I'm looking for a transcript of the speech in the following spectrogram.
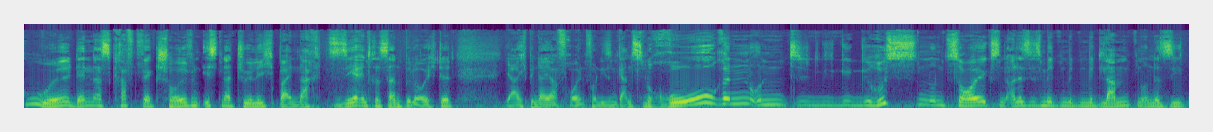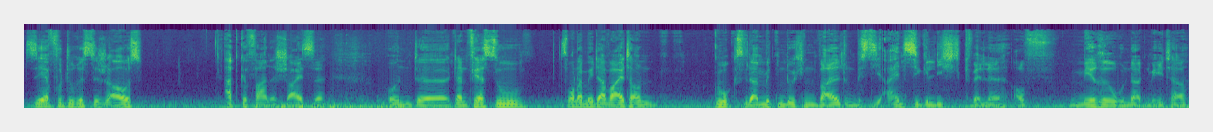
cool, denn das Kraftwerk Scholven ist natürlich bei Nacht sehr interessant beleuchtet. Ja, ich bin da ja Freund von diesen ganzen Rohren und Gerüsten und Zeugs und alles ist mit, mit, mit Lampen und es sieht sehr futuristisch aus. Abgefahrene Scheiße. Und äh, dann fährst du 200 Meter weiter und gurkst wieder mitten durch den Wald und bist die einzige Lichtquelle auf mehrere hundert Meter.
